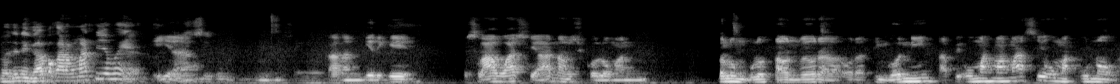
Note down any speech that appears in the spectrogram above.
Berarti ninggal apa karang mati ya Pak ya? iya Hmm, sing kanan kiri ki wis lawas ya ana wis golongan telung puluh tahun wae ora ora tinggoni tapi omah mah masih omah kuno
